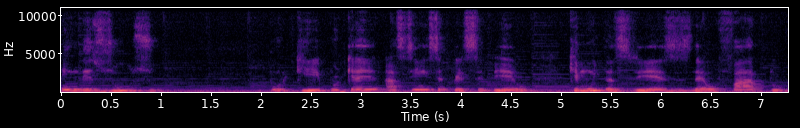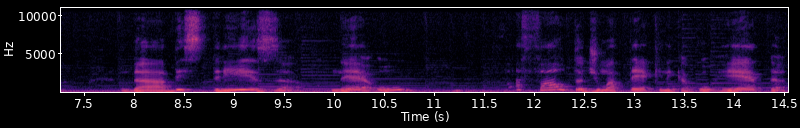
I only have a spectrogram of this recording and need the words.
em desuso. Por quê? Porque a ciência percebeu que muitas vezes né, o fato da destreza né, ou a falta de uma técnica correta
